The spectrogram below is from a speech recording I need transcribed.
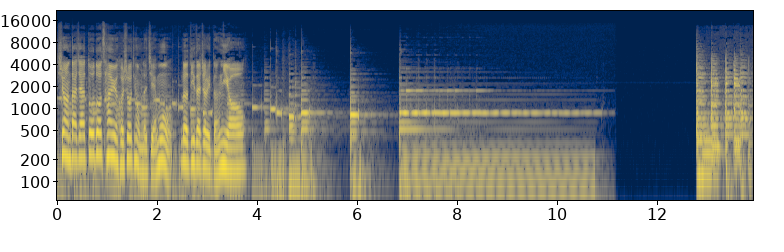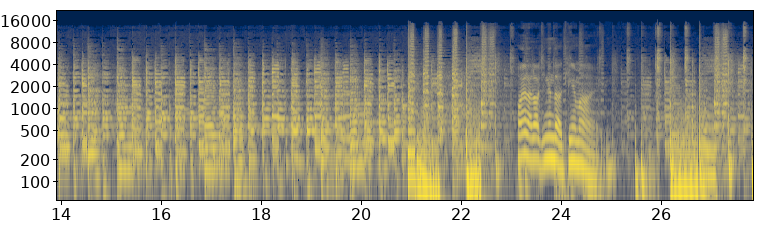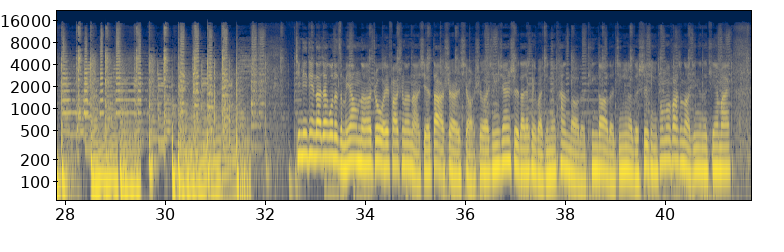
希望大家多多参与和收听我们的节目。乐迪在这里等你哦。欢迎来到今天的 TMI。今天天大家过得怎么样呢？周围发生了哪些大事儿、小事和新鲜事？大家可以把今天看到的、听到的、经历了的事情，通通发送到今天的 TMI。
